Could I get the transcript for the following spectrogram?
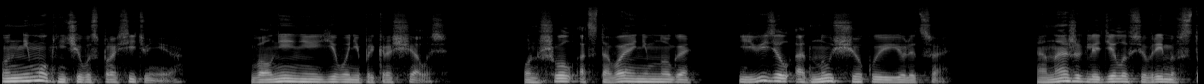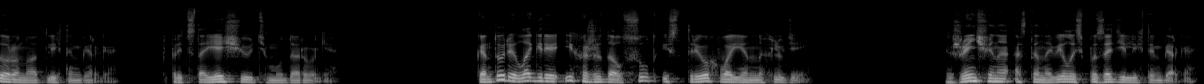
Он не мог ничего спросить у нее. Волнение его не прекращалось. Он шел, отставая немного, и видел одну щеку ее лица. Она же глядела все время в сторону от Лихтенберга, в предстоящую тьму дороги конторе лагеря их ожидал суд из трех военных людей. Женщина остановилась позади Лихтенберга.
